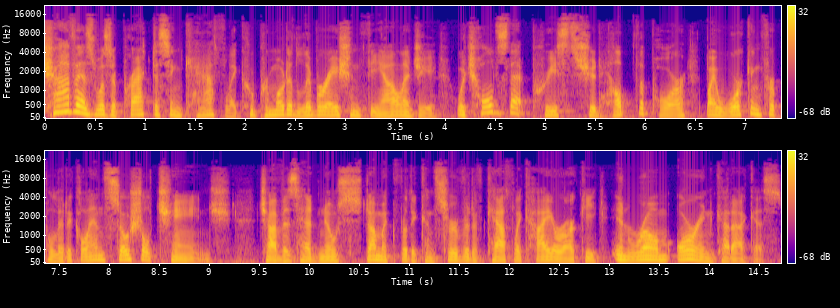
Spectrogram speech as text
Chavez was a practicing Catholic who promoted liberation theology, which holds that priests should help the poor by working for political and social change. Chavez had no stomach for the conservative Catholic hierarchy in Rome or in Caracas.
